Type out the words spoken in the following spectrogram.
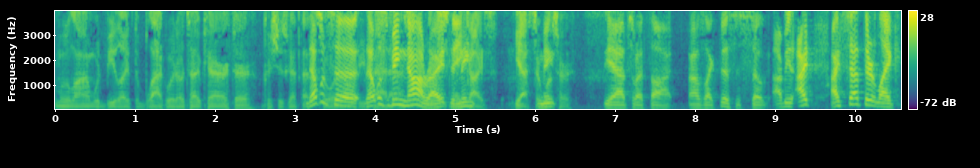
Mulan would be like the Black Widow type character because she's got that. That was, uh, be that was. Ming Na, right? The Snake Ming- Eyes. Yes, it Ming- was her. Yeah, that's what I thought. I was like, this is so. I mean, I I sat there like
